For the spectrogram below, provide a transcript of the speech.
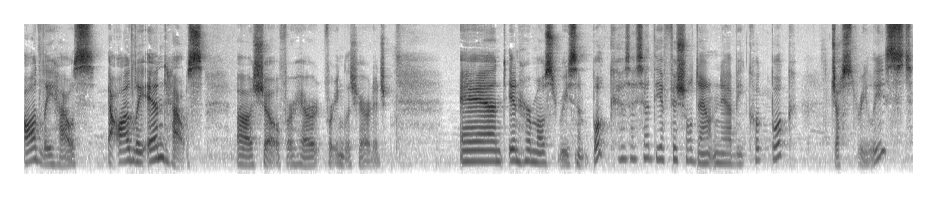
Audley House, Audley End House uh, show for, Her- for English Heritage. And in her most recent book, as I said, the official Downton Abbey cookbook, just released,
